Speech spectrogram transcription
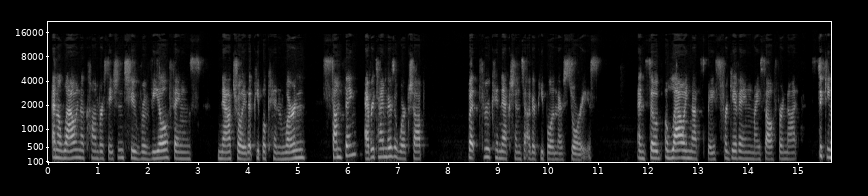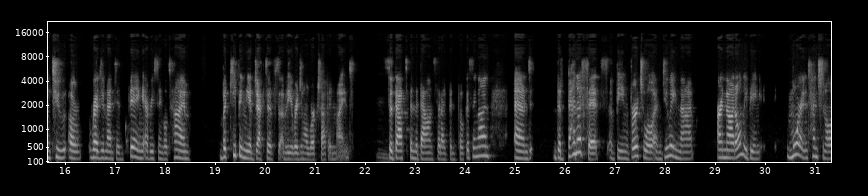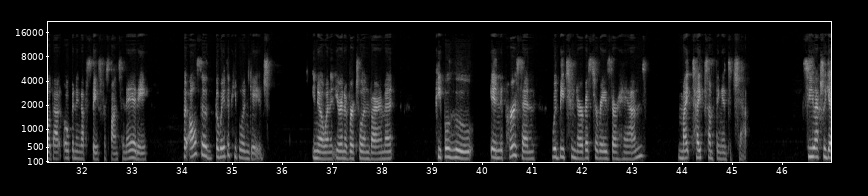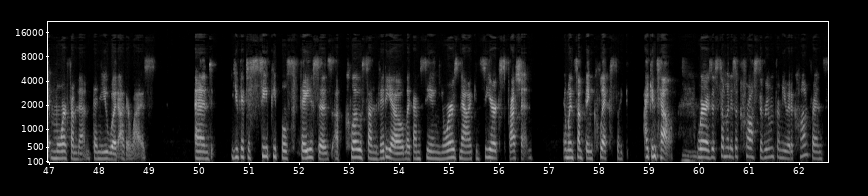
and allowing a conversation to reveal things naturally that people can learn something every time there's a workshop, but through connection to other people and their stories. And so allowing that space, forgiving myself for not sticking to a regimented thing every single time, but keeping the objectives of the original workshop in mind. Mm. So that's been the balance that I've been focusing on. And the benefits of being virtual and doing that are not only being more intentional about opening up space for spontaneity, but also the way that people engage. You know, when you're in a virtual environment, people who in person would be too nervous to raise their hand might type something into chat. So you actually get more from them than you would otherwise. And you get to see people's faces up close on video. Like I'm seeing yours now, I can see your expression. And when something clicks, like I can tell. Mm-hmm. Whereas if someone is across the room from you at a conference,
